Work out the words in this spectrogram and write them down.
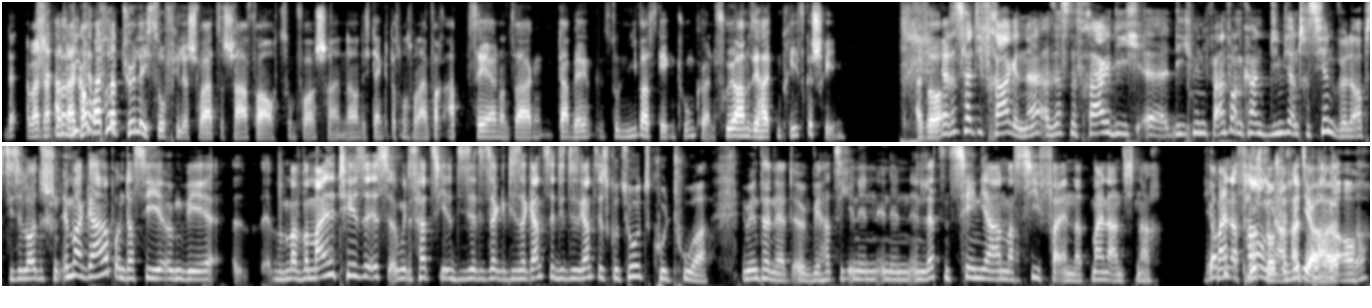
Da- Aber da, Aber da kommen halt natürlich so viele schwarze Schafe auch zum Vorschein. Ne? Und ich denke, das muss man einfach abzählen und sagen, da wirst du nie was gegen tun können. Früher haben sie halt einen Brief geschrieben. Also, Ja, das ist halt die Frage, ne? Also das ist eine Frage, die ich, äh, die ich mir nicht beantworten kann, die mich interessieren würde, ob es diese Leute schon immer gab und dass sie irgendwie, äh, weil meine These ist irgendwie, das hat sich dieser dieser dieser ganze diese ganze Diskussionskultur im Internet irgendwie hat sich in den in den, in den letzten zehn Jahren massiv verändert, meiner Ansicht nach. ja, Meine durch Erfahrung Social nach als Media Bürger halt, auch. Ne?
